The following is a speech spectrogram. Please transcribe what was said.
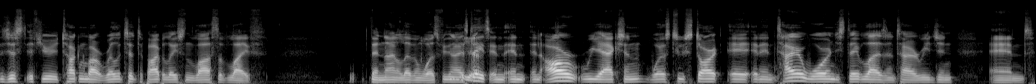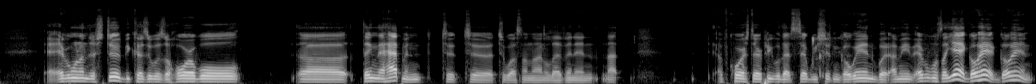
just if you're talking about relative to population loss of life than 9/11 was for the United yeah. States. And, and and our reaction was to start a, an entire war and destabilize an entire region. And everyone understood because it was a horrible uh, thing that happened to, to, to us on 9/11. And not, of course, there are people that said we shouldn't go in, but I mean, everyone's like, yeah, go ahead, go in.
